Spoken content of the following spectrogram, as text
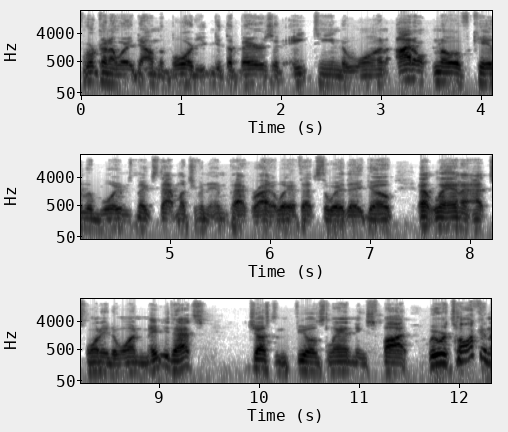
Working our way down the board, you can get the Bears at 18 to 1. I don't know if Caleb Williams makes that much of an impact right away if that's the way they go. Atlanta at 20 to 1. Maybe that's Justin Fields' landing spot. We were talking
